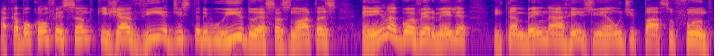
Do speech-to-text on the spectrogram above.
acabou confessando que já havia distribuído essas notas em Lagoa Vermelha e também na região de Passo Fundo.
